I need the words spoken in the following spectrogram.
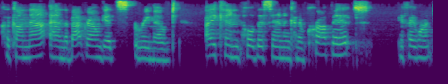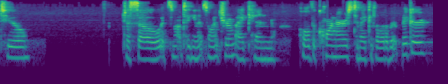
Click on that, and the background gets removed. I can pull this in and kind of crop it if I want to, just so it's not taking up so much room. I can pull the corners to make it a little bit bigger.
